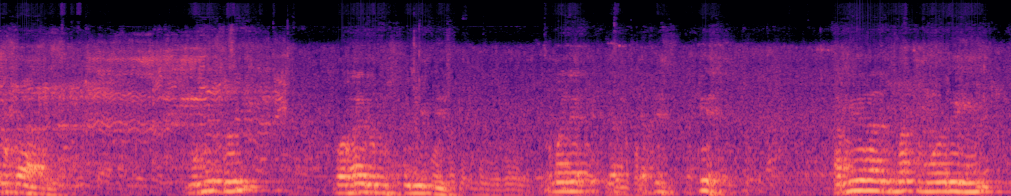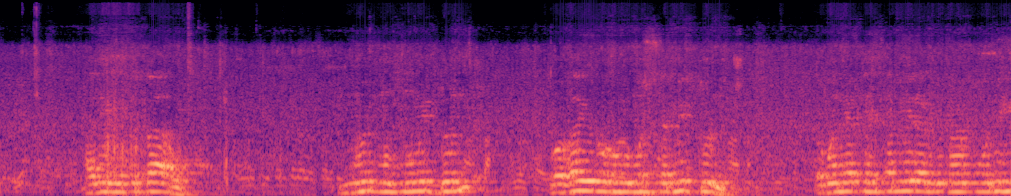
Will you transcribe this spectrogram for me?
ذكاء ممد وغير مستميت ومن يقس أميرا بمأموره عليه غطاء ممد وغيره مستمد. ومن يقس أميرا بمأموره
